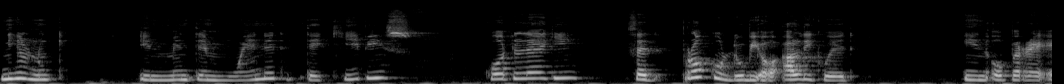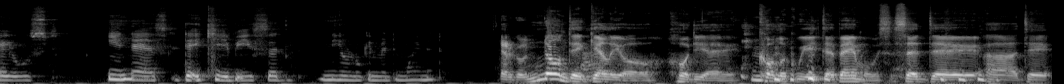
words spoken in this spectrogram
nihil nunc in mente muenet decibis, quod legi, sed procul dubio aliquid in opere eust ines decibis, sed nihil nunc in mente muenet. Ergo non de ah. Gelio hodie colloqui debemus, sed de, uh, de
